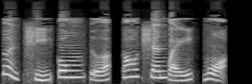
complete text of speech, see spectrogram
论其功德高深为末，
